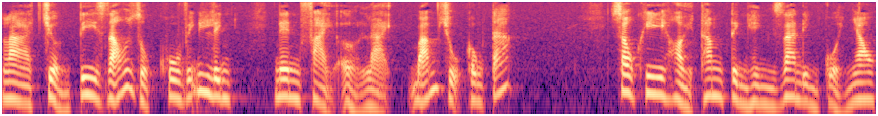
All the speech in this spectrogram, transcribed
là trưởng ty giáo dục khu Vĩnh Linh nên phải ở lại bám trụ công tác. Sau khi hỏi thăm tình hình gia đình của nhau,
